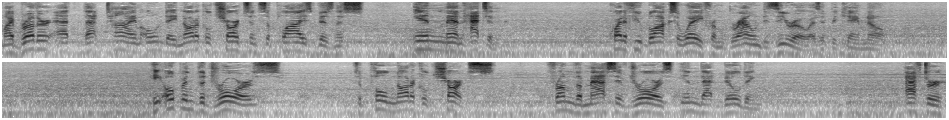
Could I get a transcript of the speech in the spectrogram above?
My brother at that time owned a nautical charts and supplies business in Manhattan, quite a few blocks away from Ground Zero, as it became known. He opened the drawers to pull nautical charts from the massive drawers in that building after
